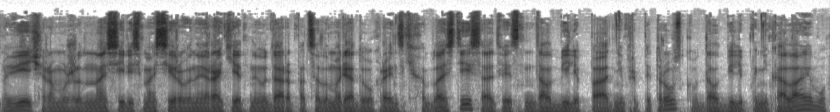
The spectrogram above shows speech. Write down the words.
вечером уже наносились массированные ракетные удары по целому ряду украинских областей. Соответственно, долбили по Днепропетровску, долбили по Николаеву.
